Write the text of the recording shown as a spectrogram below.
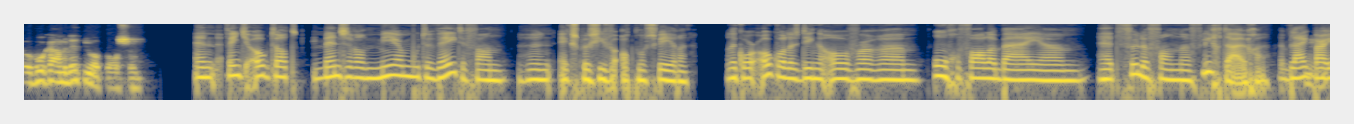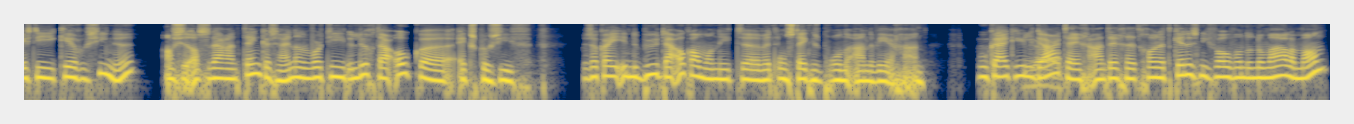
hoe gaan we dit nu oplossen? En vind je ook dat mensen wat meer moeten weten van hun explosieve atmosferen? Want ik hoor ook wel eens dingen over um, ongevallen bij um, het vullen van uh, vliegtuigen. En blijkbaar is die kerosine, als, je, als ze daaraan tanken zijn, dan wordt die de lucht daar ook uh, explosief. Dus dan kan je in de buurt daar ook allemaal niet uh, met ontstekingsbronnen aan de weer gaan. Hoe kijken jullie ja. daar tegenaan? Tegen het, gewoon het kennisniveau van de normale man?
